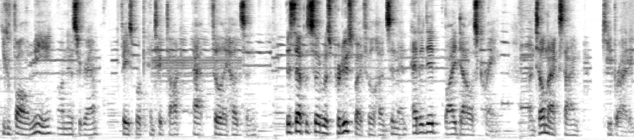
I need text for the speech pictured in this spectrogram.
You can follow me on Instagram, Facebook, and TikTok at Phil A. Hudson. This episode was produced by Phil Hudson and edited by Dallas Crane. Until next time, keep writing.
